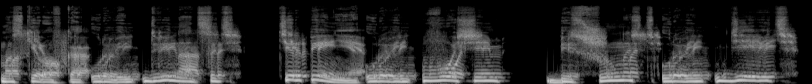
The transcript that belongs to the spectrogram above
Маскировка уровень 12. Терпение уровень 8. Бесшумность уровень 9.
